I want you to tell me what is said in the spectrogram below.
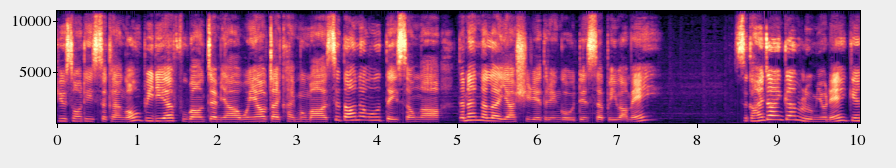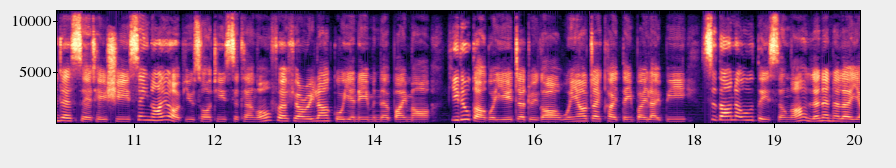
ပြူစောတိစခန်းကို PDF ဖူပေါင်းတပ်များဝင်ရောက်တိုက်ခိုက်မှုမှာစစ်သား2ဦးသေဆုံးကတနက်နှစ်လက်ရရှိတဲ့တဲ့ရင်ကိုတင်ဆက်ပေးပါမယ်။စကိုင်းတိုင်းကမ်ဘလူမြို့နယ်ကင်းတက်ဆယ်ထေးရှိစိန်နာရွာပြူစောတိစခန်းကိုဖေဖော်ဝါရီလ9ရက်နေ့မနက်ပိုင်းမှာပြည်သူ့ကာကွယ်ရေးတပ်တွေကဝင်ရောက်တိုက်ခိုက်သိမ်းပိုက်လိုက်ပြီးစစ်သား2ဦးသေဆုံးကလက်နက်နှစ်လက်ရ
